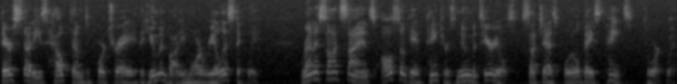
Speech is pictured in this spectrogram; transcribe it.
Their studies helped them to portray the human body more realistically. Renaissance science also gave painters new materials, such as oil-based paints, to work with.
